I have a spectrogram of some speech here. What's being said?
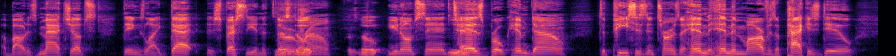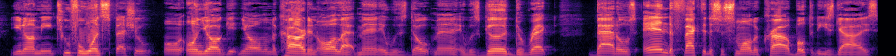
about his matchups, things like that, especially in the third round. That's dope. You know what I'm saying? Yeah. Tez broke him down to pieces in terms of him, him and Marv as a package deal. You know what I mean? Two for one special on, on y'all getting y'all on the card and all that, man. It was dope, man. It was good, direct battles, and the fact that it's a smaller crowd. Both of these guys,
